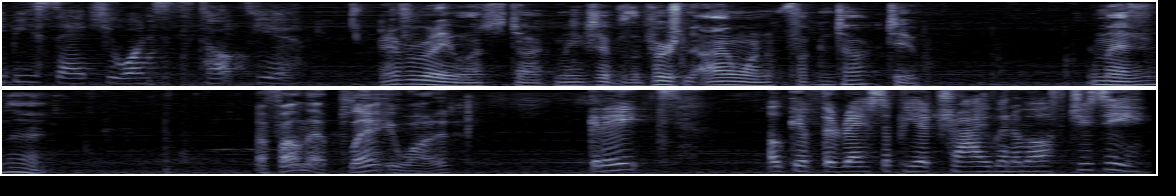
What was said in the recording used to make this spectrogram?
Peebee said she wanted to talk to you. Everybody wants to talk to me except for the person I want to fucking talk to. Imagine that. I found that plant you wanted. Great. I'll give the recipe a try when I'm off duty.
